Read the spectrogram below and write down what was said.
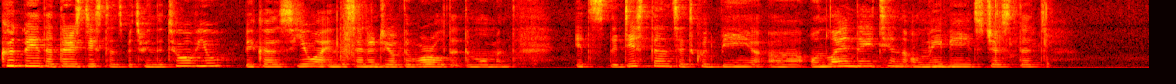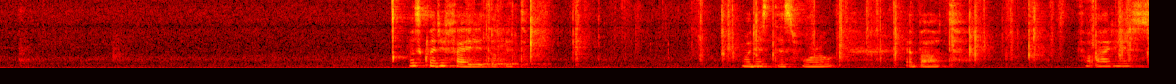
Could be that there is distance between the two of you because you are in this energy of the world at the moment. It's the distance, it could be uh, online dating, or maybe it's just that Let's clarify a little bit. What is this world about for Aries?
